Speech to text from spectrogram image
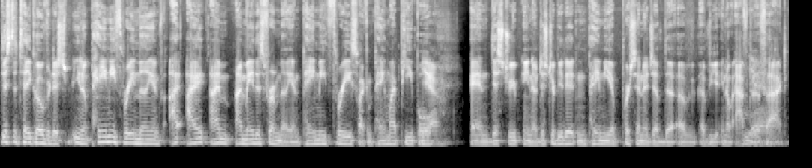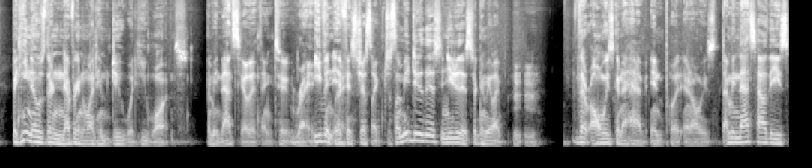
Just to take over, just you know, pay me three million. I I I'm, I made this for a million. Pay me three so I can pay my people. Yeah. And distribute, you know, distribute it and pay me a percentage of the of, of you know after the fact. But he knows they're never going to let him do what he wants. I mean, that's the other thing too. Right, Even if it's just like, just let me do this and you do this, they're going to be like, Mm-mm. they're always going to have input and always. I mean, that's how these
